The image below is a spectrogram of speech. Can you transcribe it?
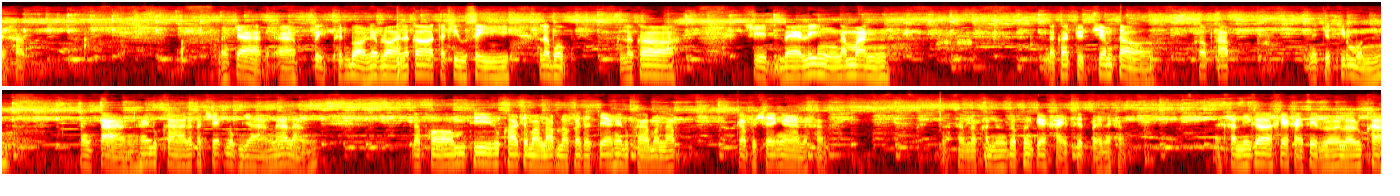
นะครับ หลังจากอ่าปิดเพนบอร์ดเรียบร้อยแล้วก็จะ QC ระบบแล้วก็ ฉีดแบริ่งน้ำมัน แล้วก็จุดเชื่อมต่อก็พับในจุดที่หมุนต่างๆ ให้ลูกค้าแล้วก็เช็คลมยางหน้าหลัง และพร้อมที่ลูกค้าจะมารับ เราก็จะแจ้งให้ลูกค้ามารับกลับไปใช้งานนะครับสำหรับคันนู้นก็เพิ่งแก้ไขเสร็จไปนะครับคันนี้ก็แก้ไขเสร็จแล้วแล้วลูกค้า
